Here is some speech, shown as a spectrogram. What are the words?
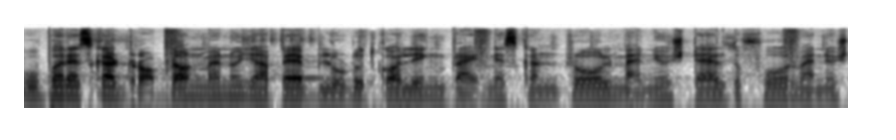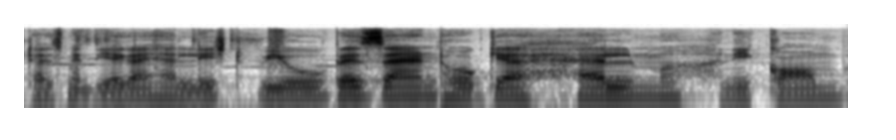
ऊपर इसका ड्रॉप डाउन मेनू यहाँ पे Bluetooth calling brightness control menu style तो फोर मेन्यू स्टाइल्स में दिए गए हैं। लिस्ट व्यू प्रेजेंट हो गया हेल्म हनी कॉम्ब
